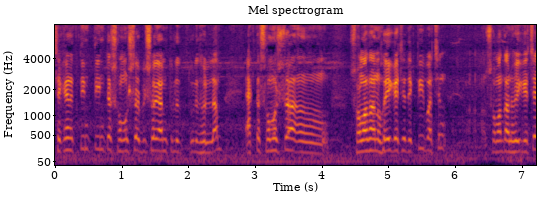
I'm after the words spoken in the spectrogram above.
সেখানে তিন, তিনটা সমস্যার বিষয়ে আমি তুলে তুলে ধরলাম। একটা সমস্যা সমাধান হয়ে গেছে, দেখতেই পাচ্ছেন। সমাধান হয়ে গেছে,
